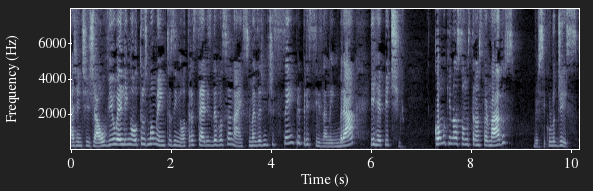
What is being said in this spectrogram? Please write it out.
a gente já ouviu ele em outros momentos, em outras séries devocionais, mas a gente sempre precisa lembrar e repetir. Como que nós somos transformados? O versículo diz:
